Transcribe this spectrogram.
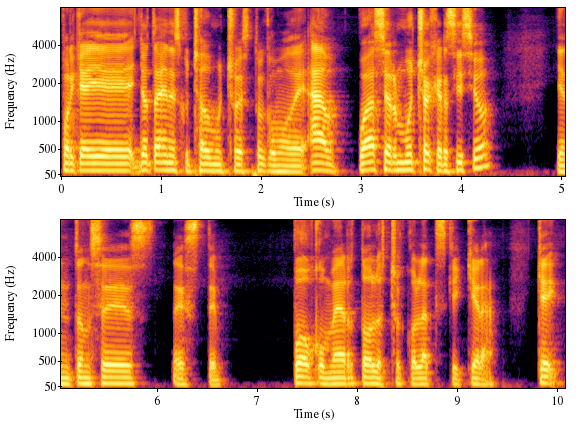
Porque yo también he escuchado mucho esto como de, ah, puedo hacer mucho ejercicio y entonces, este, puedo comer todos los chocolates que quiera. ¿Qué,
